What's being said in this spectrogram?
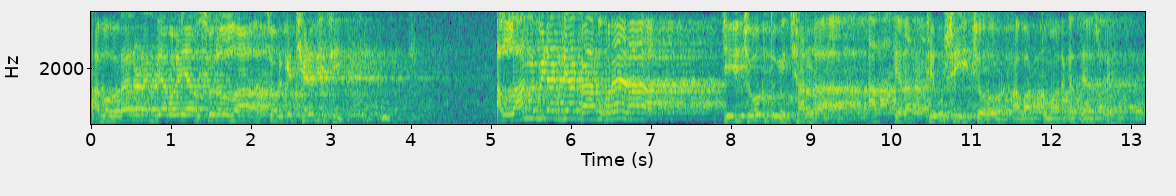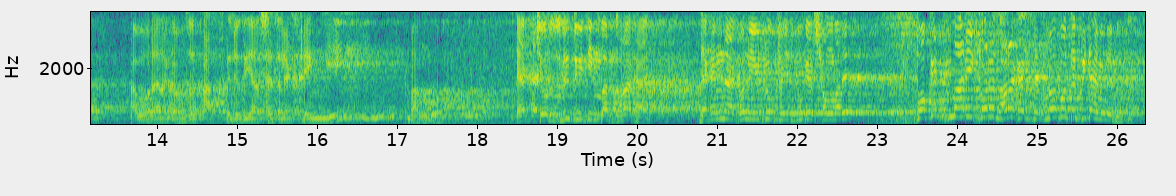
আবু হরাইর ডাক দিয়া বলেন রাসূলুল্লাহ, চোরকে ছেড়ে দিছি। আল্লাহ নবী ডাক দিয়া কয়, আবু হরাইরা যে চোর তুমি ছাড়লা, আজকে রাত্রেও সেই চোর আবার তোমার কাছে আসবে। আবু হরাইরা হুজুর, আজকে যদি আসে তাহলে টেঙ্গি ভাঙবো। এক চোর যদি দুই, তিনবার ধরা খায়, দেখেন না এখন ইউটিউব ফেসবুকের সংবাদে পকেট মারি করে ধরা খাইছে, নগদে পিটায় মেরে ফেলতেছে।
